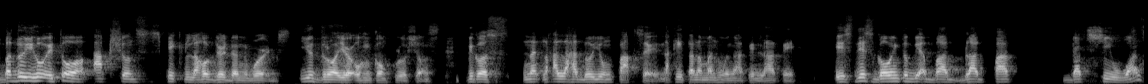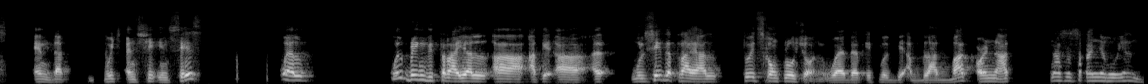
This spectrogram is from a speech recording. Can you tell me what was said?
baduy ho ito, actions speak louder than words. You draw your own conclusions because na nakalahad ho yung facts eh. Nakita naman ho natin lahat eh. Is this going to be a bad blood path that she wants and that which and she insists? Well, we'll bring the trial uh, at uh, uh, we'll see the trial to its conclusion whether it will be a bloodbath or not. Nasa sa kanya ho yan.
